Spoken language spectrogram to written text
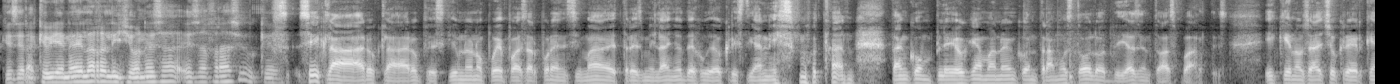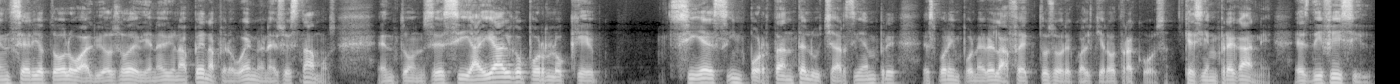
¿Qué será que viene de la religión esa, esa frase o qué? Sí, claro, claro, pues que uno no puede pasar por encima de 3.000 años de judeocristianismo tan, tan complejo que a mano encontramos todos los días en todas partes y que nos ha hecho creer que en serio todo lo valioso viene de una pena, pero bueno, en eso estamos. Entonces, si hay algo por lo que sí es importante luchar siempre, es por imponer el afecto sobre cualquier otra cosa, que siempre gane. Es difícil,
